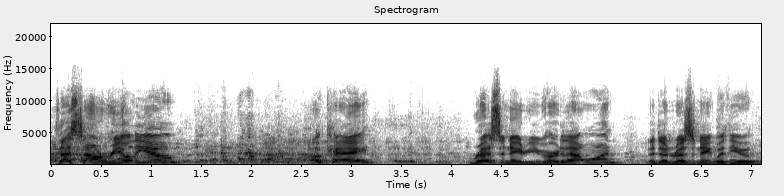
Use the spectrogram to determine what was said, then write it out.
Does that sound real to you? Okay. Resonator, you've heard of that one? That doesn't resonate with you?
